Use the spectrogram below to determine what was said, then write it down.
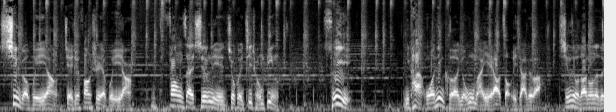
性格不一样，解决方式也不一样，放在心里就会积成病。所以你看，我宁可有雾霾也要走一下，对吧？行走当中的 The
